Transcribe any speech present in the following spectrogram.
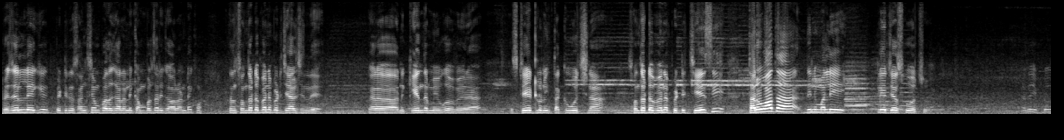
ప్రజల్లోకి పెట్టిన సంక్షేమ పథకాలన్నీ కంపల్సరీ కావాలంటే తన సొంత డబ్బైనా పెట్టి చేయాల్సిందే. కేంద్రం ఇవ్వకపోయినా స్టేట్లో నీకు తక్కువ వచ్చినా సొంత డబ్బైనా పెట్టి చేసి తరువాత దీన్ని మళ్ళీ క్లియర్ చేసుకోవచ్చు. అదే ఇప్పుడు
